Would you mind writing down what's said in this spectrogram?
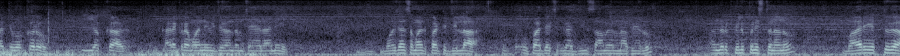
ప్రతి ఒక్కరూ ఈ యొక్క కార్యక్రమాన్ని విజయవంతం చేయాలని బహుజన సమాజ్ పార్టీ జిల్లా ఉప- ఉపాధ్యక్షుడిగా జి సామ్యులు నా పేరు. అందరూ పిలుపునిస్తున్నాను. భారీ ఎత్తుగా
